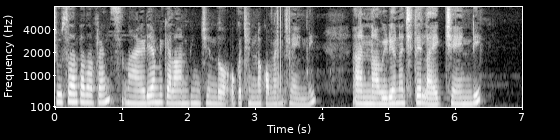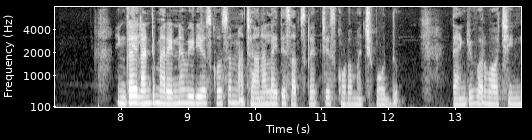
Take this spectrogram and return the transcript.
చూసారు కదా ఫ్రెండ్స్ నా ఐడియా మీకు ఎలా అనిపించిందో ఒక చిన్న కామెంట్ చేయండి. అండ్ నా వీడియో నచ్చితే లైక్ చేయండి. ఇంకా ఇలాంటి మరెన్నో వీడియోస్ కోసం నా ఛానల్ అయితే సబ్స్క్రైబ్ చేసుకోవడం మర్చిపోవద్దు. థ్యాంక్ యూ ఫర్ వాచింగ్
